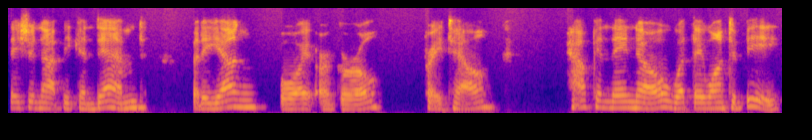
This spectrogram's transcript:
They should not be condemned, but a young boy or girl, pray tell, how can they know what they want to be?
